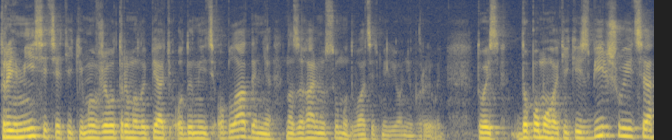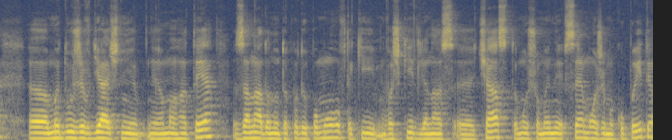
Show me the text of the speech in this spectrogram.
три місяці тільки ми вже отримали 5 одиниць обладнання на загальну суму 20 мільйонів гривень. Тобто допомога тільки збільшується. Е, Ми дуже вдячні е, МАГАТЕ за надану таку допомогу в такий важкий для нас е, час, тому що ми не все можемо купити.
